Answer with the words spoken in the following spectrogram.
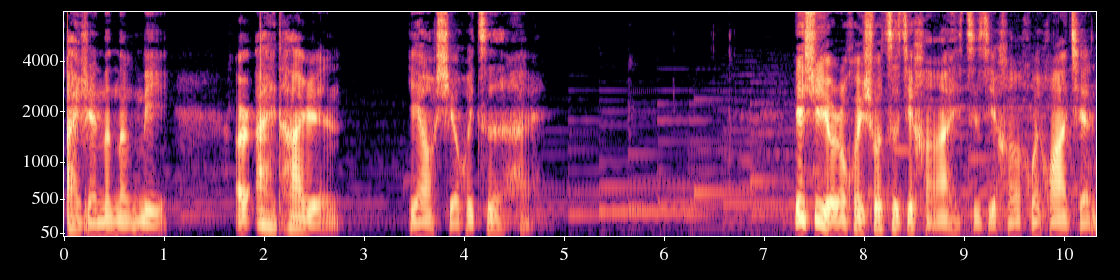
爱人的能力，而爱他人，也要学会自爱。也许有人会说自己很爱自己，很会花钱，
